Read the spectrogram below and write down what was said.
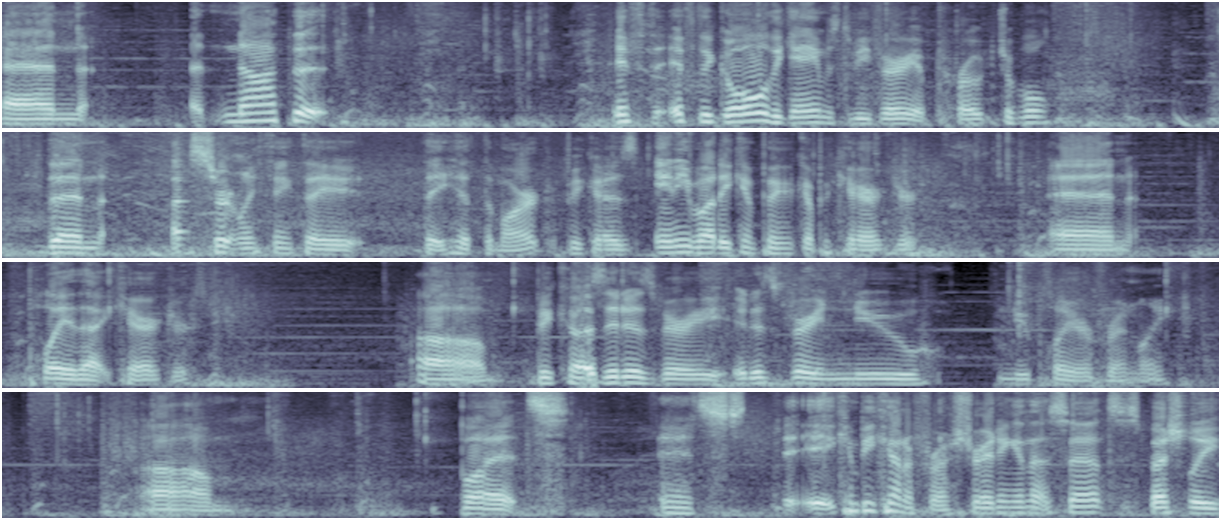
And not that if the, if the goal of the game is to be very approachable, then I certainly think they they hit the mark because anybody can pick up a character and play that character. Um, because it is very it is very new new player friendly. Um, but it's it can be kind of frustrating in that sense, especially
